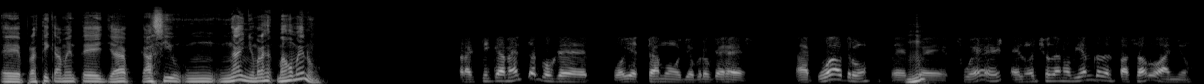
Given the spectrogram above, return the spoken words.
eh, prácticamente ya casi un, un año, más más o menos. prácticamente porque hoy estamos, yo creo que es a cuatro, eh, Ujú. pues fue el 8 de noviembre del pasado año.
